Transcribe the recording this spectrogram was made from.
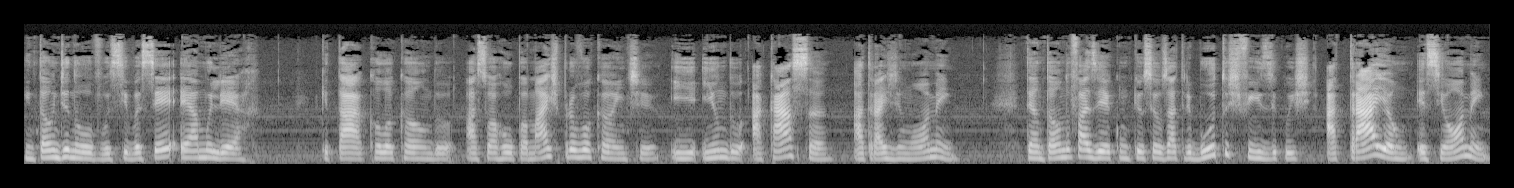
Então, de novo, se você é a mulher que está colocando a sua roupa mais provocante e indo à caça atrás de um homem, tentando fazer com que os seus atributos físicos atraiam esse homem,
